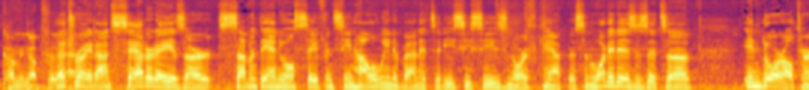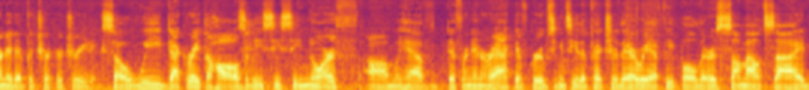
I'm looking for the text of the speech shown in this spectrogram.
coming up for that. That's right. On Saturday is our seventh annual Safe and Seen Halloween event. It's at ECC's North Campus, and what it is is it's a indoor alternative to trick or treating. So we decorate the halls of ECC North. Um, we have different interactive groups. You can see the picture there. We have people. There's some outside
